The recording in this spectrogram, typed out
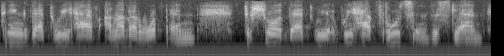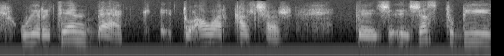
think that we have another weapon to show that we, we have roots in this land. We return back to our culture just to be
